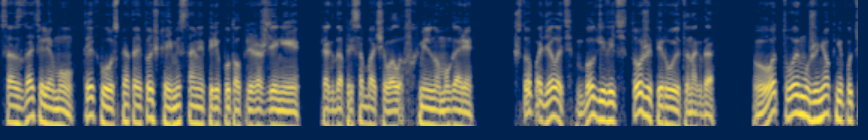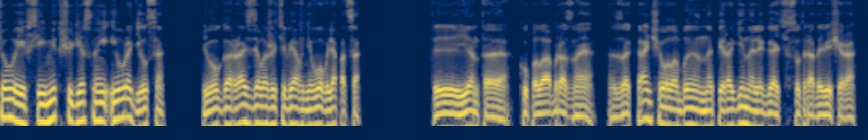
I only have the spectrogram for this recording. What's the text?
создатель ему тыкву с пятой точкой местами перепутал при рождении, когда присобачивал в хмельном угаре. Что поделать, боги ведь тоже пируют иногда. Вот твой муженек непутевый в сей миг чудесный и уродился, и угораздило же тебя в него вляпаться. «Ты, ента, куполообразная, заканчивала бы на пироги налегать с утра до вечера.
